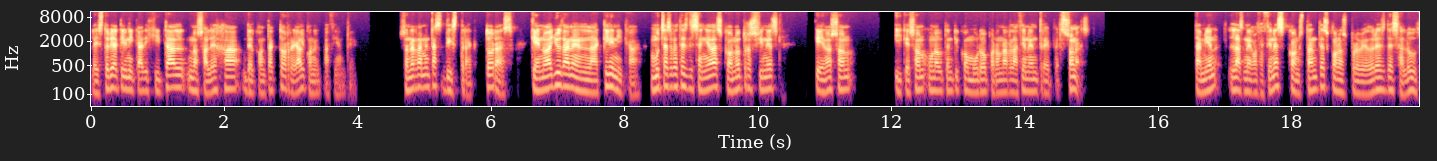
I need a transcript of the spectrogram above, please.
La historia clínica digital nos aleja del contacto real con el paciente. Son herramientas distractoras que no ayudan en la clínica, muchas veces diseñadas con otros fines que no son y que son un auténtico muro para una relación entre personas. También las negociaciones constantes con los proveedores de salud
